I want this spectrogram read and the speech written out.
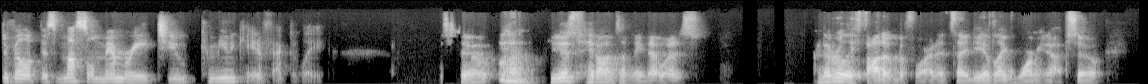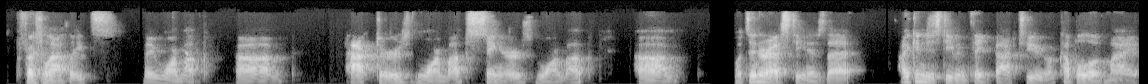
develop this muscle memory to communicate effectively. So you just hit on something that was I never really thought of before. And it's the idea of like warming up. So professional athletes, they warm up. Um, actors warm up. Singers warm up. Um, what's interesting is that I can just even think back to a couple of my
